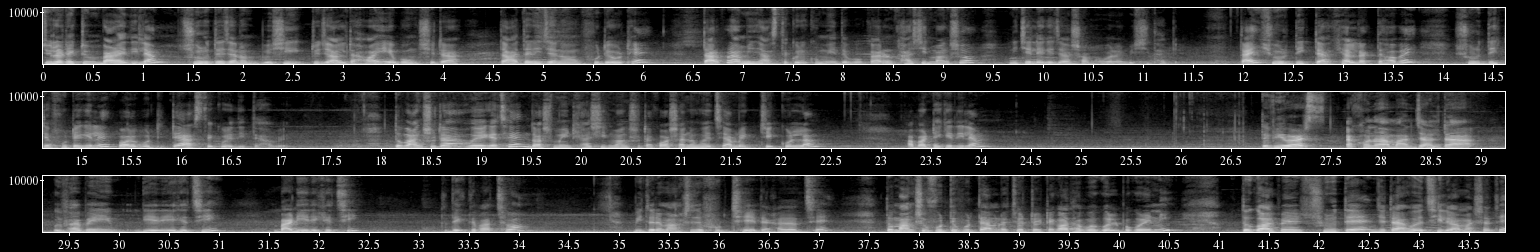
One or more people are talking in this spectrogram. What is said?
চুলাটা একটু আমি বাড়াই দিলাম। শুরুতে যেন বেশি একটু জালটা হয় এবং সেটা তাড়াতাড়ি যেন ফুটে ওঠে। তারপর আমি আস্তে করে কমিয়ে দেবো, কারণ খাসির মাংস নিচে লেগে যাওয়ার সম্ভাবনা বেশি থাকে। তাই শুরুর দিকটা খেয়াল রাখতে হবে। শুরুর দিকটা ফুটে গেলে পরবর্তীতে আস্তে করে দিতে হবে। তো মাংসটা হয়ে গেছে, দশ মিনিট খাসির মাংসটা কষানো হয়েছে, আমরা চেক করলাম। আবার ঢেকে দিলাম। তো ভিউয়ার্স এখনও আমার জালটা ওইভাবেই দিয়ে রেখেছি, বাড়িয়ে রেখেছি। তো দেখতে পাচ্ছ, ভিতরে মাংস যে ফুটছে, দেখা যাচ্ছে। তো মাংস ফুটতে ফুটতে আমরা ছোট্ট একটা কথা গল্প করে নিই। তো গল্পের শুরুতে যেটা হয়েছিল আমার সাথে,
